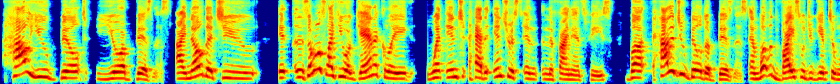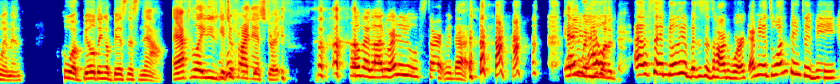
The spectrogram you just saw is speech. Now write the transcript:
how you built your business. I know that you it, it's almost like you organically went into had an interest in, in the finance piece, but how did you build a business? And what advice would you give to women who are building a business now? After ladies, get your finance straight. oh my God, where do you start with that? Anywhere I mean, you want to I would say building a business is hard work. I mean, it's one thing to be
